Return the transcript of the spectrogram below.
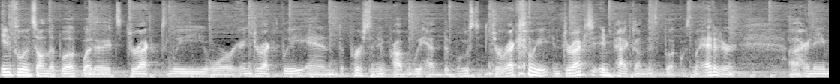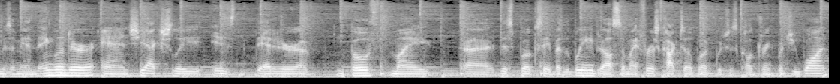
influence on the book, whether it's directly or indirectly. And the person who probably had the most directly direct impact on this book was my editor. Uh, her name is Amanda Englander, and she actually is the editor of both my uh, this book, Saved by the Bellini, but also my first cocktail book, which is called Drink What You Want.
